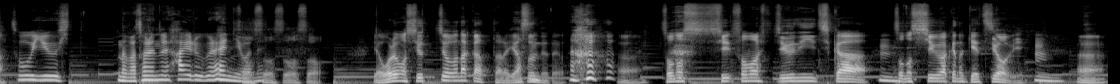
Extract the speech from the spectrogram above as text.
あそういうひのがトレンドに入るぐらいにあ、はねそうそうそうそう。いや、俺も出張なかったら休んでたよ。うん、そのし、その12日か、うんその週明けの月曜日。うんうん。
